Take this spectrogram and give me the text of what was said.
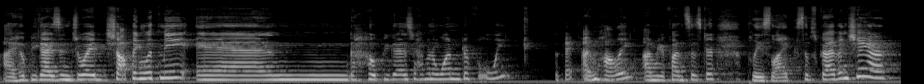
I hope you guys enjoyed shopping with me and hope you guys are having a wonderful week. Okay, I'm Holly. I'm your fun sister. Please like, subscribe, and share.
